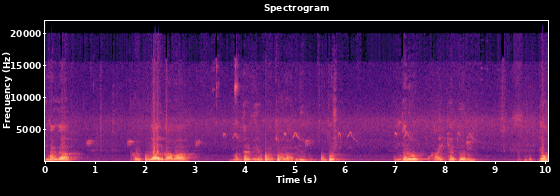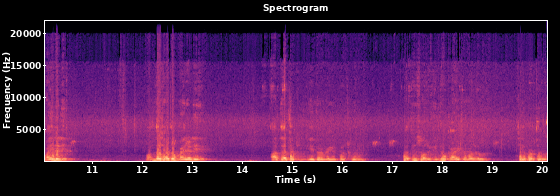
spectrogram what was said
నిజంగా ఇక్కడ పుల్లాది బాబా మందిరం ఏర్పడడం చాలా అభినందన సంతోషం. అందరూ ఒక ఐక్యతతోని ముఖ్యం మహిళలే వంద శాతం మహిళలే ఆధ్యాత్మిక కేంద్రంగా ఏర్పరచుకొని ప్రతి సంవత్సరం ఎన్నో కార్యక్రమాలు చేపడతారు.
